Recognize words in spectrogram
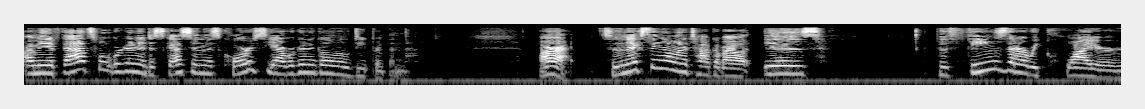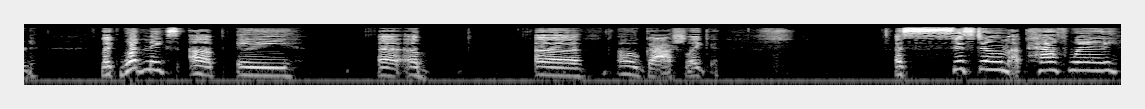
I mean, if that's what we're going to discuss in this course, yeah, we're going to go a little deeper than that. All right, so the next thing I want to talk about is the things that are required, like what makes up a, a, a, a oh gosh, like a system, a pathway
